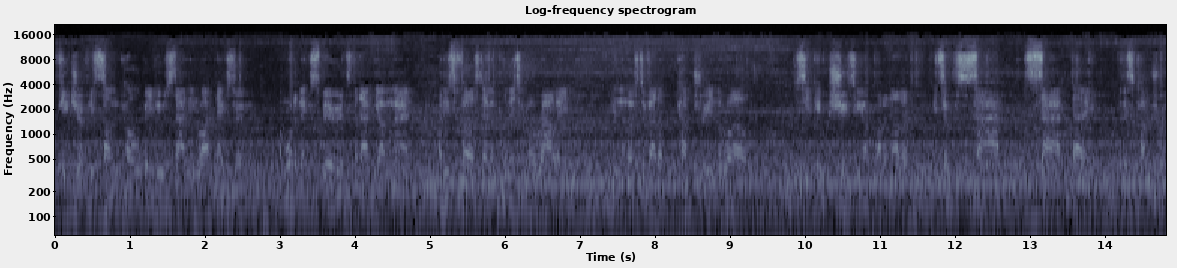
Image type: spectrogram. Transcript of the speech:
the future of his son Colby, who was standing right next to him. And what an experience for that young man at his first ever political rally in the most developed country in the world to see people shooting at one another. It's a sad, sad day this country.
